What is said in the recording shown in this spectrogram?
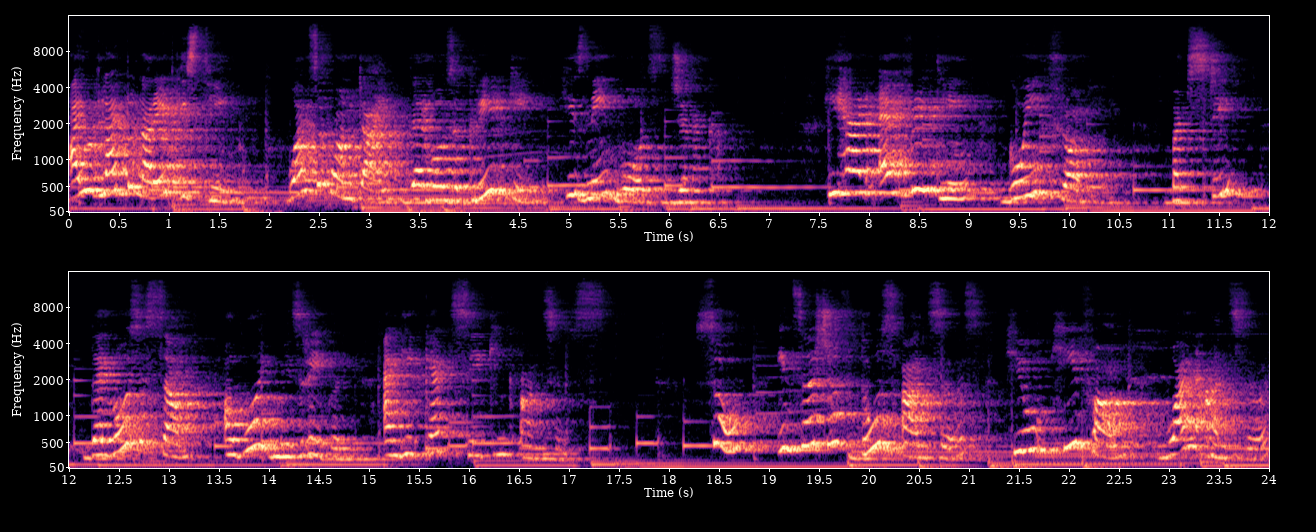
I would like to narrate this thing. Once upon a time, there was a great king. His name was Janaka. He had everything going from him, but still there was a son avoid miserable and he kept seeking answers. So, in search of those answers, he, he found one answer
